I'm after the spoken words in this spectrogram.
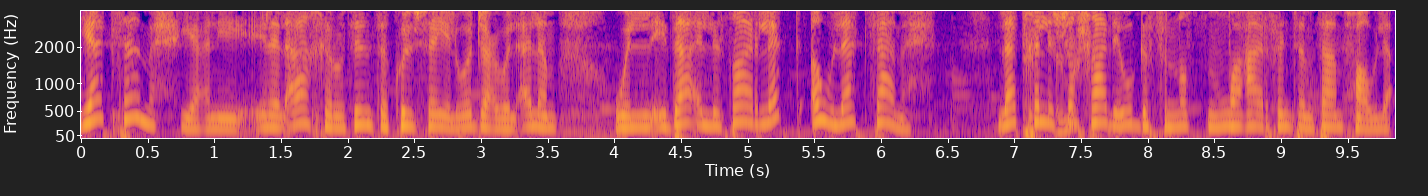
يا تسامح يعني إلى الآخر وتنسى كل شيء الوجع والألم والايذاء اللي صار لك أو لا تسامح. لا تخلي الشخص هذا يوقف في النص مو عارف أنت مسامحه أو لا.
